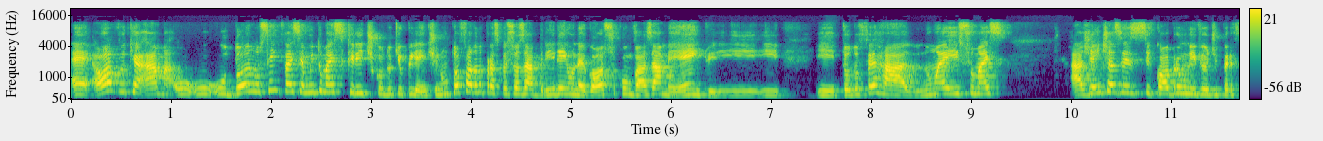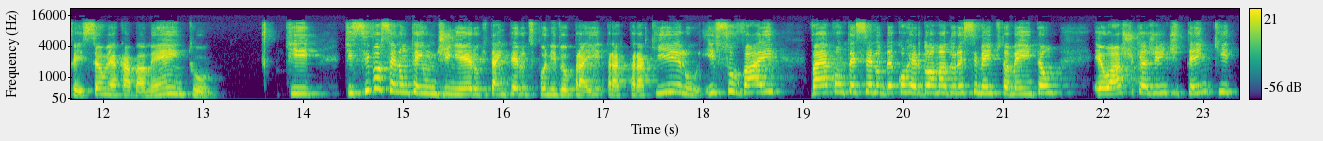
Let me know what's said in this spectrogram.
é, é óbvio que a, o, o, dono sempre vai ser muito mais crítico do que o cliente. Não estou falando para as pessoas abrirem o um negócio com vazamento e, e, e todo ferrado. Não é isso, mas a gente às vezes se cobra um nível de perfeição e acabamento que, que se você não tem um dinheiro que está inteiro disponível para ir para aquilo, isso vai vai acontecer no decorrer do amadurecimento também. Então, eu acho que a gente tem que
